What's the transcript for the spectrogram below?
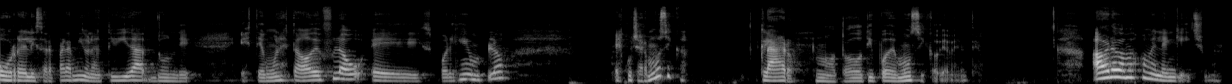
o realizar para mí una actividad donde esté en un estado de flow es, por ejemplo, escuchar música. Claro, no todo tipo de música, obviamente. Ahora vamos con el engagement.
